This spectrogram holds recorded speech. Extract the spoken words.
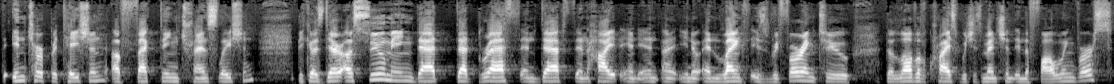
the interpretation affecting translation because they're assuming that that breadth and depth and height and, and uh, you know and length is referring to the love of Christ which is mentioned in the following verse.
